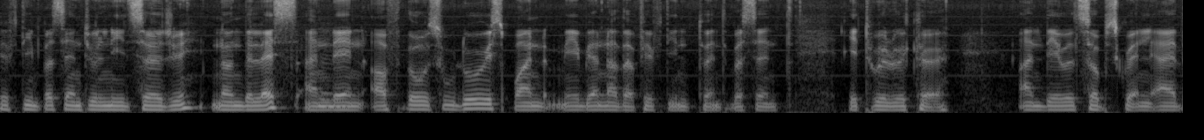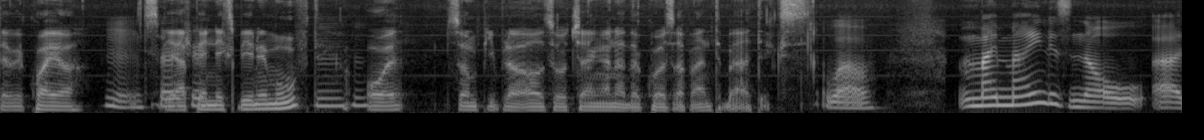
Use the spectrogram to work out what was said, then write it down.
15% will need surgery nonetheless, and then of those who do respond, maybe another 15 20% it will recur, and they will subsequently either require Hmm, the appendix being removed, or some people are also trying another course of antibiotics. Wow. My mind is now uh,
